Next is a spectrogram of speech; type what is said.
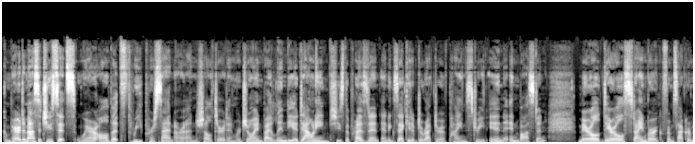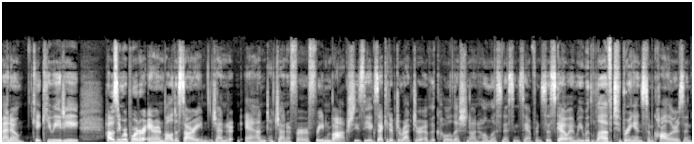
compared to Massachusetts, where all but 3% are unsheltered. And we're joined by Lyndia Downie. She's the president and executive director of Pine Street Inn in Boston. Mayor Darrell Steinberg from Sacramento. KQED housing reporter Erin Baldassari Jen- and Jennifer Friedenbach. She's the executive director of the Coalition on Homelessness in San Francisco. And we would love to bring in some callers and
